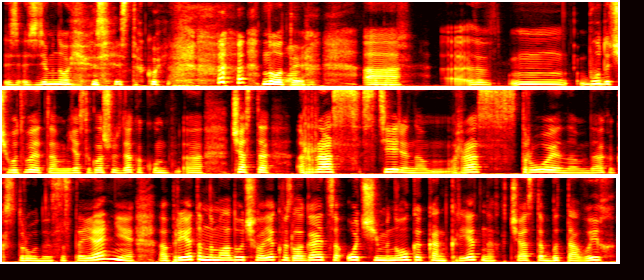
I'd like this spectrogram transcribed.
земной здесь такой ноты. А, будучи вот в этом, я соглашусь, да, как он э, часто расстерянном, расстроенном, да, как струнное состояние, а при этом на молодого человека возлагается очень много конкретных, часто бытовых,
